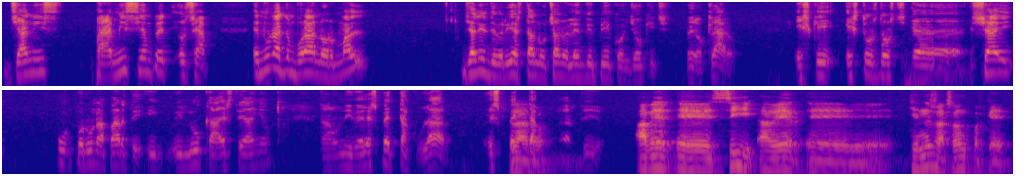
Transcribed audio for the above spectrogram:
Giannis, para mí siempre, o sea, en una temporada normal, Giannis debería estar luchando el MVP con Jokic, pero claro, es que estos dos, eh, Shai por una parte y, y Luca este año, están a un nivel espectacular, espectacular, tío. A ver, eh, sí, a ver, eh, tienes razón, porque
